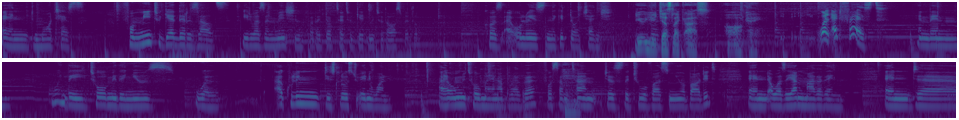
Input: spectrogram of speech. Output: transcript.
and more tests. For me to get the results, it was a mission for the doctor to get me to the hospital. Because I always naked door change. you you Yes. just like us oh, okay Well, at first. And then when they told me the news, well, I couldn't disclose to anyone. I only told my younger brother. For some time, just the two of us knew about it. And I was a young mother then. And uh,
